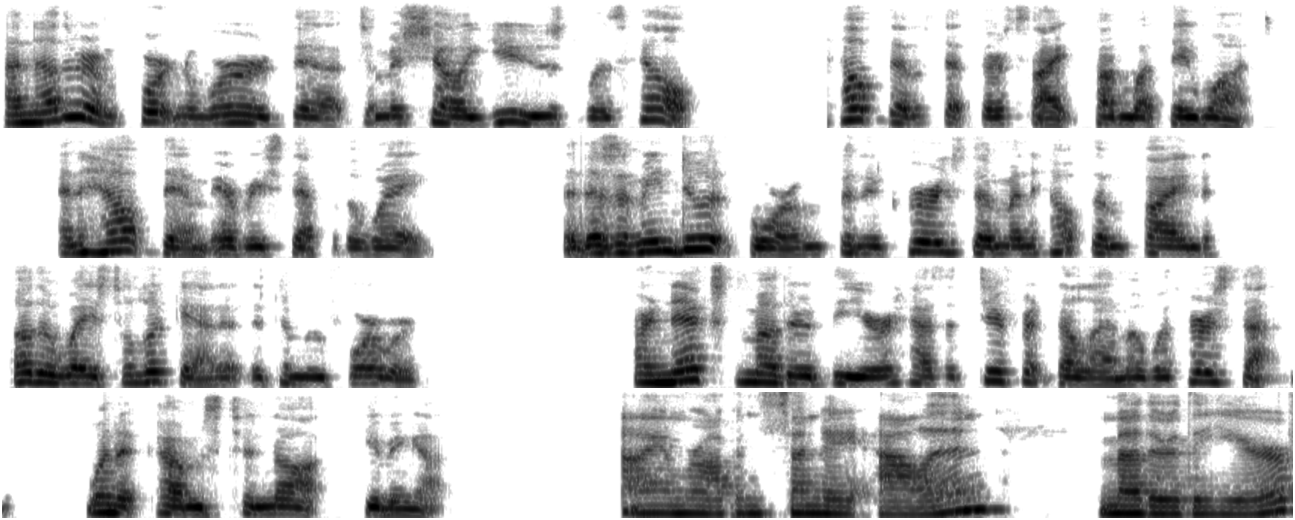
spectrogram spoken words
Another important word that Michelle used was help. Help them set their sights on what they want and help them every step of the way. That doesn't mean do it for them, but encourage them and help them find other ways to look at it and to move forward. Our next Mother of the Year has a different dilemma with her son when it comes to not giving up. I am Robin Sunday Allen, Mother of the Year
